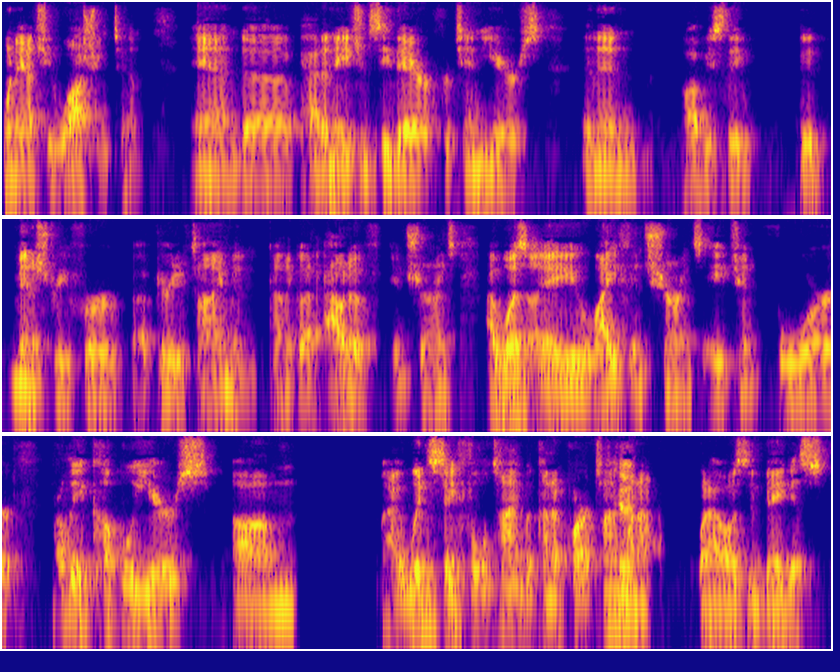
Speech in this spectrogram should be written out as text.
Wenatchee, Washington, and uh, had an agency there for 10 years. And then obviously did ministry for a period of time and kind of got out of insurance. I was a life insurance agent for probably a couple years. Um, I wouldn't say full time, but kind of part time okay. when I when I was in Vegas.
